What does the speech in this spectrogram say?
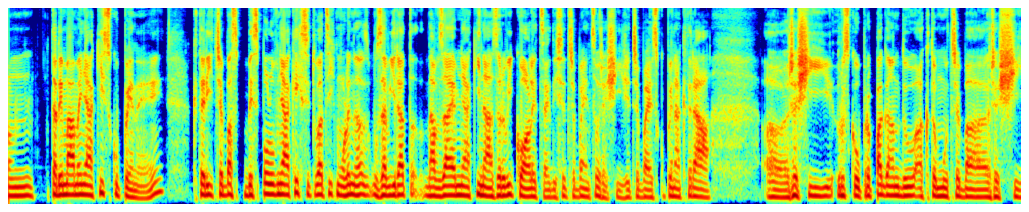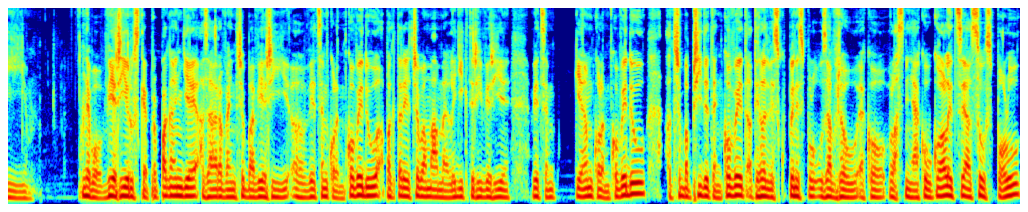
um, tady máme nějaké skupiny, které třeba by spolu v nějakých situacích mohly uzavírat navzájem nějaký názorový koalice, když se třeba něco řeší, že třeba je skupina, která uh, řeší ruskou propagandu a k tomu třeba řeší nebo věří ruské propagandě a zároveň třeba věří eh, věcem kolem covidu. A pak tady třeba máme lidi, kteří věří věcem jenom kolem covidu. A třeba přijde ten covid a tyhle dvě skupiny spolu uzavřou jako vlastně nějakou koalici a jsou spolu.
